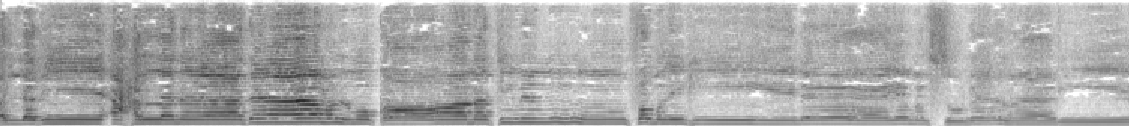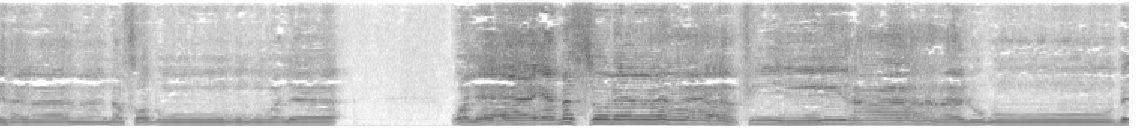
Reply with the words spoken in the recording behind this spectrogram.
الذي أحلنا دار المقامة من فضله لا يمسنا فيها نصب ولا ولا يمسنا فيها لغوب.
